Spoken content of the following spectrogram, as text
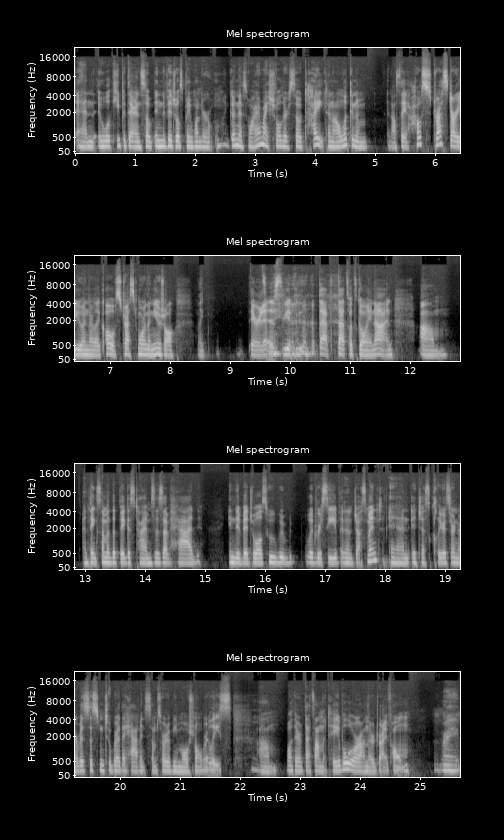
and it will keep it there. And so individuals may wonder, oh my goodness, why are my shoulders so tight? And I'll look at them and I'll say, how stressed are you? And they're like, oh, stressed more than usual. I'm like, there it is. That, that's what's going on. Um, I think some of the biggest times is I've had individuals who would, would receive an adjustment and it just clears their nervous system to where they have some sort of emotional release, um, whether that's on the table or on their drive home. Right.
